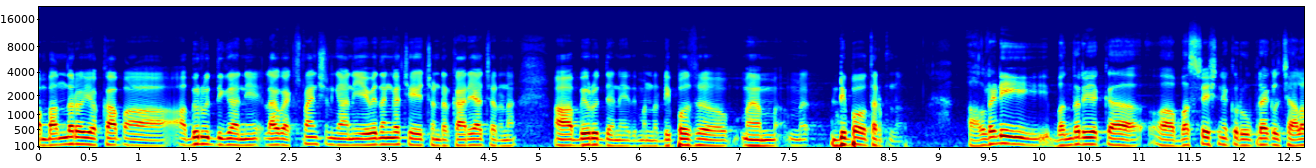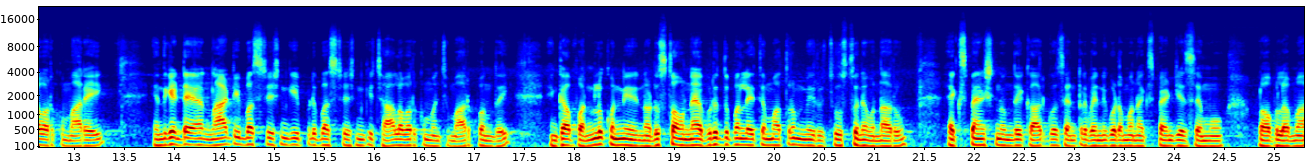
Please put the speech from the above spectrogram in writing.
బందరు యొక్క అభివృద్ధి కానీ లేకపోతే ఎక్స్పాన్షన్ కానీ ఏ విధంగా చేయొచ్చు అంటారు? కార్యాచరణ ఆ అభివృద్ధి అనేది మన మ- డిపో తరపున. ఆల్రెడీ బందరు యొక్క బస్ స్టేషన్ యొక్క రూపురేఖలు చాలా వరకు మారాయి. ఎందుకంటే నాటి బస్ స్టేషన్కి ఇప్పుడు బస్ స్టేషన్కి చాలా వరకు మంచి మార్పు ఉంది. ఇంకా పనులు కొన్ని నడుస్తూ ఉన్నాయి. అభివృద్ధి పనులు అయితే మాత్రం మీరు చూస్తూనే ఉన్నారు. ఎక్స్పాన్షన్ ఉంది. కార్గో సెంటర్ ఇవన్నీ కూడా మనం ఎక్స్పాండ్ చేసాము. లోపల మా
